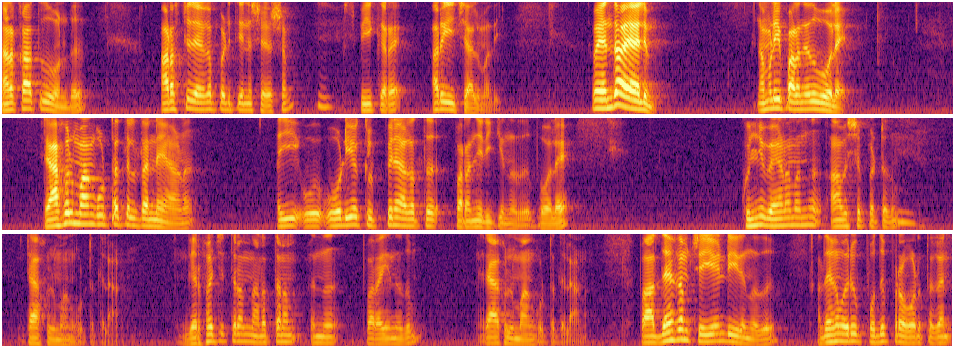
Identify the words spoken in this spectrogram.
നടക്കാത്തതുകൊണ്ട് അറസ്റ്റ് രേഖപ്പെടുത്തിയതിന് ശേഷം സ്പീക്കറെ അറിയിച്ചാൽ മതി. അപ്പോൾ എന്തായാലും നമ്മൾ ഈ പറഞ്ഞതുപോലെ രാഹുൽ മാങ്കൂട്ടത്തിൽ തന്നെയാണ് ഈ ഓഡിയോ ക്ലിപ്പിനകത്ത് പറഞ്ഞിരിക്കുന്നത് പോലെ കുഞ്ഞ് വേണമെന്ന് ആവശ്യപ്പെട്ടതും രാഹുൽ മാങ്കൂട്ടത്തിലാണ്. ഗർഭചിത്രം നടത്തണം എന്ന് പറയുന്നതും രാഹുൽ മാങ്കൂട്ടത്തിലാണ്. അപ്പോൾ അദ്ദേഹം ചെയ്യേണ്ടിയിരുന്നത് അദ്ദേഹം ഒരു പൊതുപ്രവർത്തകൻ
